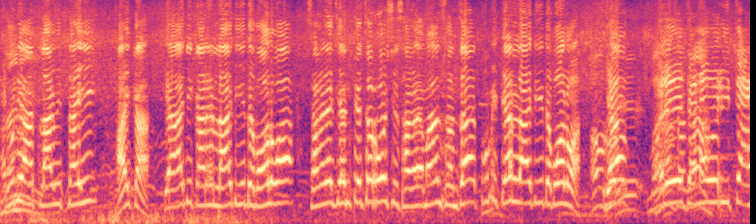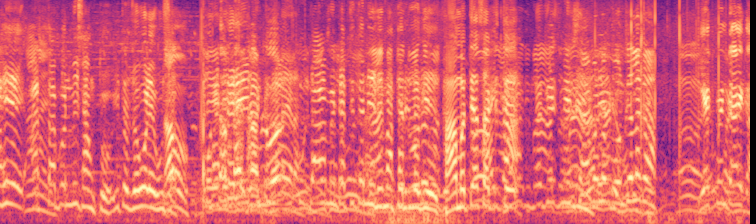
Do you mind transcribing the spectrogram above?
कुणी हात लावित नाही? ऐका त्या अधिकाऱ्यांना आधी इथं बोलवा. सगळ्या जनतेचा रोष आहे सगळ्या माणसांचा. तुम्ही त्यांना आधी इथं बोलवा. या अरे जनावर इथं आहे. आता पण मी सांगतो. इथं जवळ आहे उसा. दहा मिनिटात तिथं नेली म्हातारी लगेच. हा मग त्यासाठी ते एक मिनिट ऐका.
